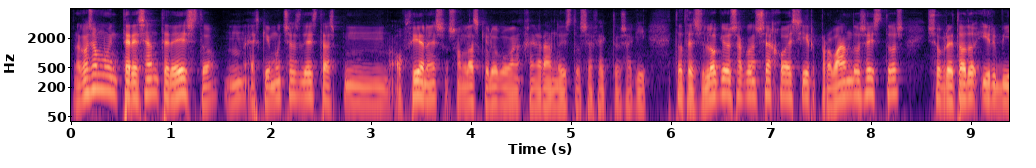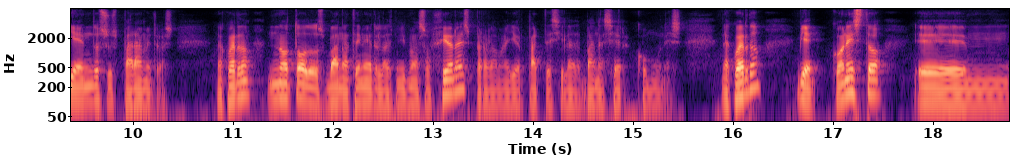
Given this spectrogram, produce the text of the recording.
Una cosa muy interesante de esto es que muchas de estas mm, opciones son las que luego van generando estos efectos aquí. Entonces, lo que os aconsejo es ir probando estos, sobre todo ir viendo sus parámetros. ¿De acuerdo? No todos van a tener las mismas opciones, pero la mayor parte sí las van a ser comunes. ¿De acuerdo? Bien, con esto em,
